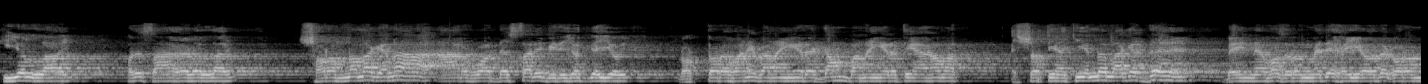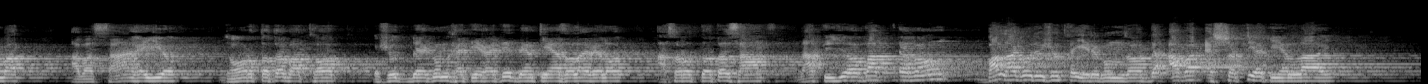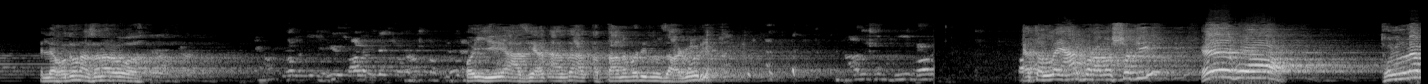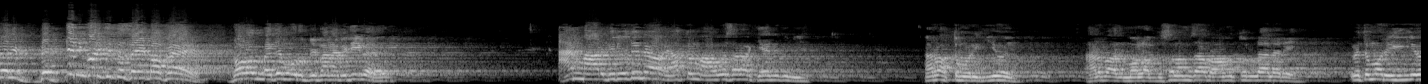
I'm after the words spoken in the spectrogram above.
কি লাই হলে খাইবার সরম না লাগে না, আর হওয়া দেশ সারি বিদেশত গাই রক্তর পানি বানাইয়ের, গাম বানাইয়ের টিয়া আমার এসব টিয়া কি এলে লাগে দে? বেইনা বজরন মেদে খাইও দে গরম ভাত। আবার চাহ খাইও জ্বর তত ভাতত ওষুধ বেগুন খাইতে খাইতে টিয়া চলাই ফেল। আসরত তত চাহ রাতিও ভাত এবং বালা করে ওষুধ খাই এরকম জ্বর আবার এসব টিয়া কি এলাই এলে হদুন আছে না রো ওই ইয়ে আজি তানবারি জাগরি এতল্লাই আর পরামর্শ কি? এ গো ধরলে বলি বেটিন করে দিতে চাই বাপে গরম মেঝে মুরব্বী বানাবি দিবে কে হই আর বাদ মল আব্দুল সালাম সাহেব রহমতুল্লাহ আলাই রে ওই তো মরে গিয়ে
